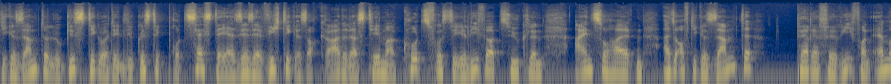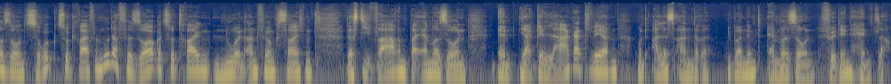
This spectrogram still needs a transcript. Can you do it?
die gesamte Logistik oder den Logistikprozess, der ja sehr, sehr wichtig ist, auch gerade das Thema kurzfristige Lieferzyklen einzuhalten, also auf die gesamte Peripherie von Amazon zurückzugreifen, nur dafür Sorge zu tragen, nur in Anführungszeichen, dass die Waren bei Amazon ähm, ja gelagert werden und alles andere übernimmt Amazon für den Händler.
